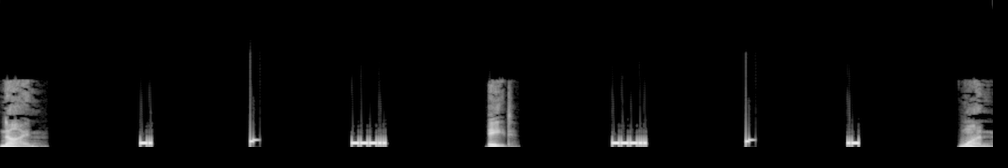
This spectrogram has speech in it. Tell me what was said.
Nine. Eight. One.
